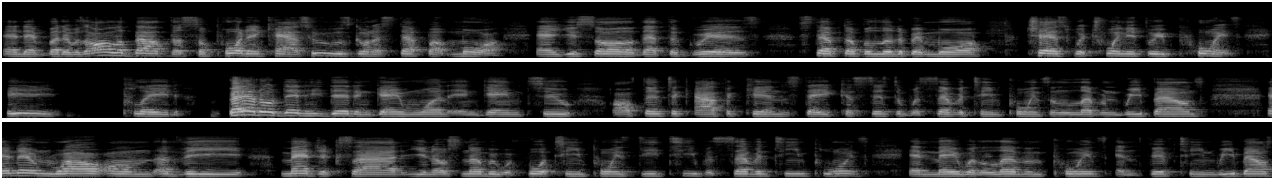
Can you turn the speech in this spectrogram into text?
and then, but it was all about the supporting cast, who was going to step up more. And you saw that the Grizz stepped up a little bit more. Chess with 23 points. He played better than he did in game one and game two. Authentic African stayed consistent with 17 points and 11 rebounds. And then while on the Magic side, you know, Snubby with 14 points, DT with 17 points, and May with 11 points and 15 rebounds.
